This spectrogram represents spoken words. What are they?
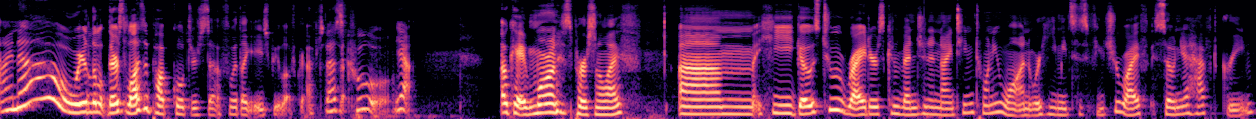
I know. Weird little. There's lots of pop culture stuff with like H.P. Lovecraft. That's cool. Yeah. Okay, more on his personal life. Um, he goes to a writers' convention in 1921 where he meets his future wife, Sonia Haft Greene.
